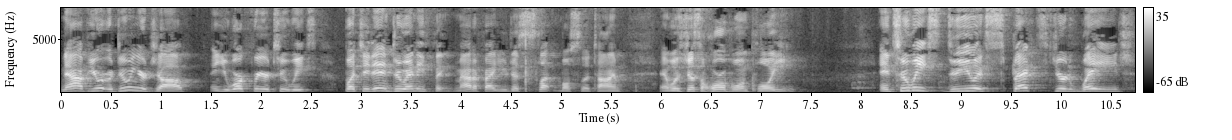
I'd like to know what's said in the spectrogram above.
Now, if you're doing your job and you work for your two weeks, but you didn't do anything, matter of fact, you just slept most of the time and was just a horrible employee. In two weeks, do you expect your wage,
